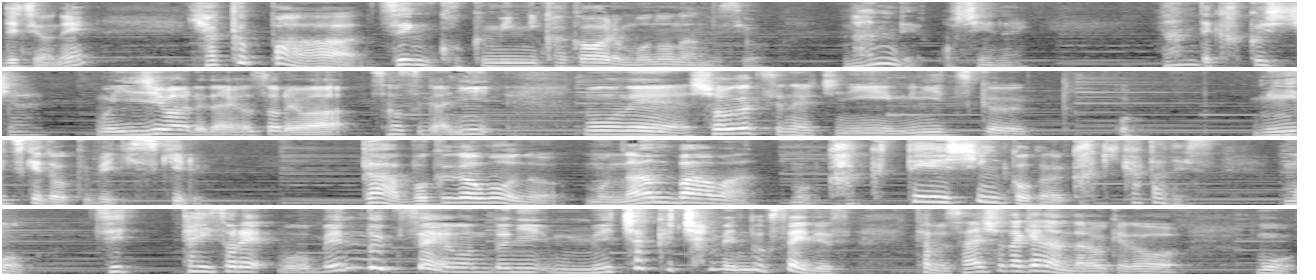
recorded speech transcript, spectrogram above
ですよね。100%全国民に関わるものなんですよ。なんで教えない？なんで隠しちゃう？もう意地悪だよそれは。さすがに。もうね小学生のうちに身につく身につけておくべきスキル。が僕が思うのもうナンバーワン。もう確定申告の書き方です。もう絶対それ。もうめんどくさい本当に。もうめちゃくちゃめんどくさいです。多分最初だけなんだろうけどもう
